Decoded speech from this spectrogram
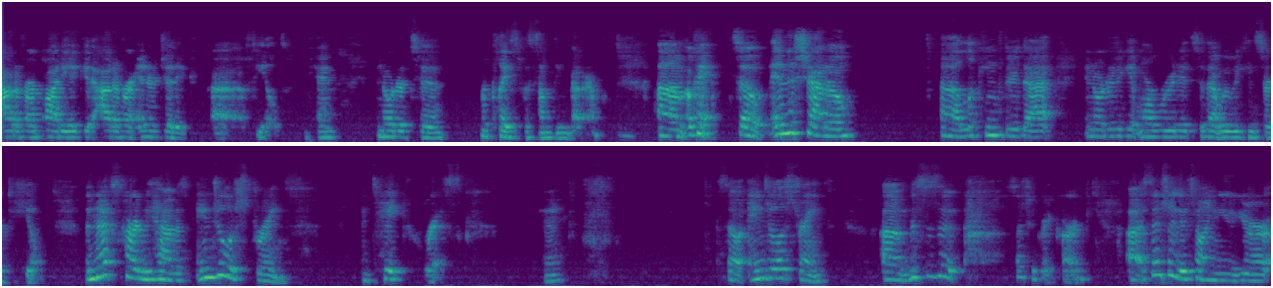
out of our body, get out of our energetic uh, field, okay, in order to replace with something better. Um, okay, so in the shadow, uh, looking through that in order to get more rooted so that way we can start to heal. The next card we have is Angel of Strength and Take Risk. Okay. So Angel of Strength. Um, this is a such a great card. Uh, essentially, they're telling you you're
